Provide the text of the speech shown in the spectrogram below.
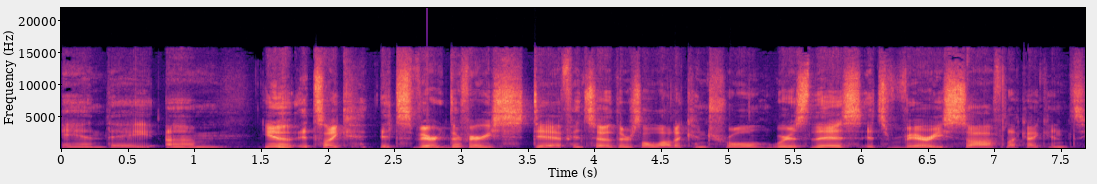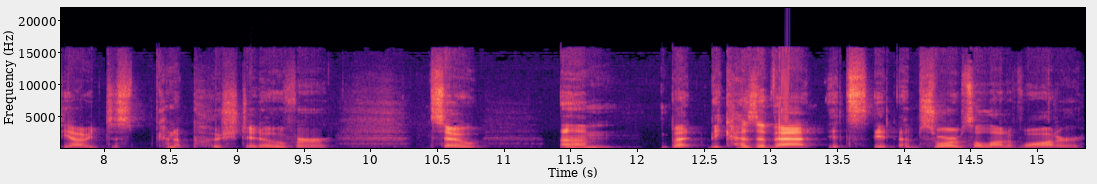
and they, um, you know, it's like, it's very, they're very stiff. And so there's a lot of control. Whereas this, it's very soft. Like I can see how I just kind of pushed it over. So, um, but because of that, it's it absorbs a lot of water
